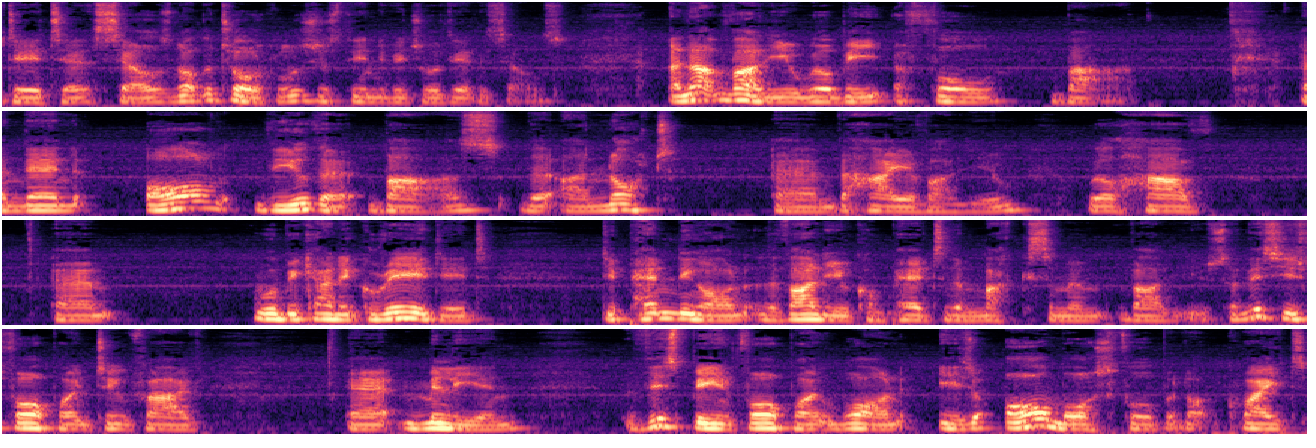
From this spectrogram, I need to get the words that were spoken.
data cells, not the totals, just the individual data cells. And that value will be a full bar. And then all the other bars that are not um, the higher value will have um, will be kind of graded depending on the value compared to the maximum value. So this is 4.25 uh, million. This being 4.1 is almost full but not quite.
